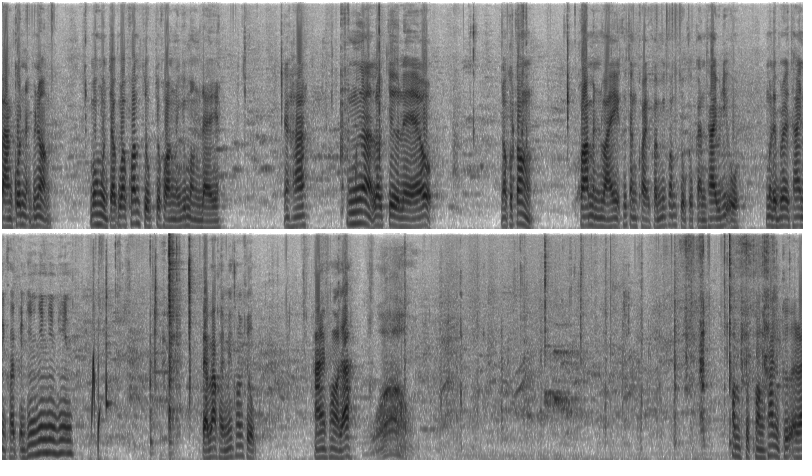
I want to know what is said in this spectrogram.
บางคนน่ะพี่น้องมองหุ่นจากว่าความสุขเจ้าของในนอยู่หมองใดนะคะเมื่อเราเจอแล้ว เราก็ต้องคว้ามันไว้ก็จังคอยคอยมีความสุขกับการถ่ายวิดีโอเมื่อใดบริถ่ายนี่คอยเป็นหินหินหินหินแปลว่าคอยมีความสุขหายพอละว้าวความสุขของท่านคืออะไร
